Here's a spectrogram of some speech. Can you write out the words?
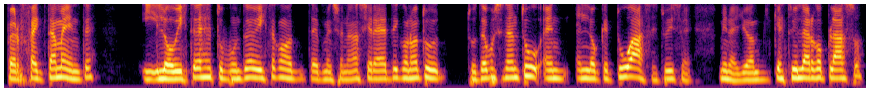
perfectamente, y lo viste desde tu punto de vista cuando te mencionaba si era ético no, tú, tú te pusiste en, tu, en, en, lo que tú haces. Tú dices, mira, yo que estoy a largo plazo,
